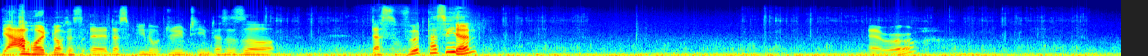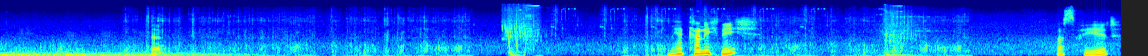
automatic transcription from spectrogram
Wir haben heute noch das, äh, das Spino Dream Team. Das ist so. Das wird passieren. Error? Mehr kann ich nicht. Was fehlt?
